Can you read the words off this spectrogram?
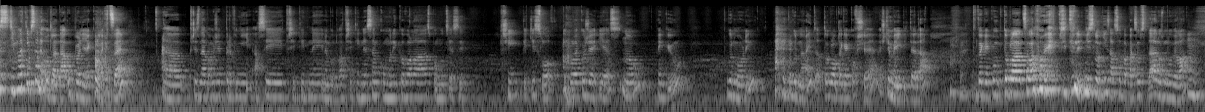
s tím letím se neodletá úplně jako lehce. Eh, přiznávám, že první asi tři týdny nebo dva, tři týdny jsem komunikovala s pomocí asi tří, pěti slov. To bylo jako, že yes, no, thank you, good morning, good night a to bylo tak jako vše, ještě maybe teda. To, tak jako, to byla celá moje přítelní slovní zásoba, pak jsem se teda rozmluvila. Mm.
